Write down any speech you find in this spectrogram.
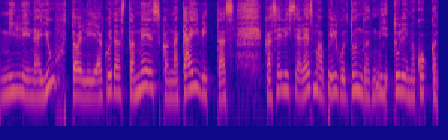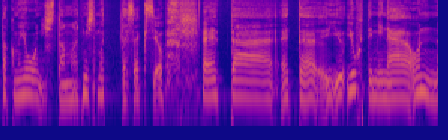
milline juht oli ja kuidas ta meeskonna käivitas, ka sellisel esmapilgul tunda, et tulime kokku, et hakkame joonistama unustama, et mis mõttes, eks ju. et, äh, et äh, juhtimine on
